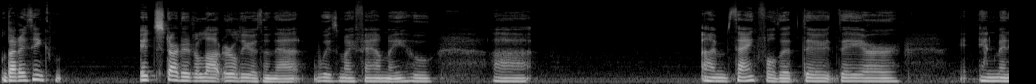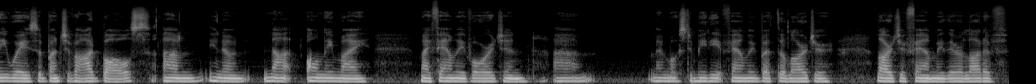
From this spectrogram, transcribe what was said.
but I think it started a lot earlier than that with my family, who uh, I'm thankful that they they are in many ways a bunch of oddballs. Um, you know, not only my my family of origin, um, my most immediate family, but the larger larger family. There are a lot of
